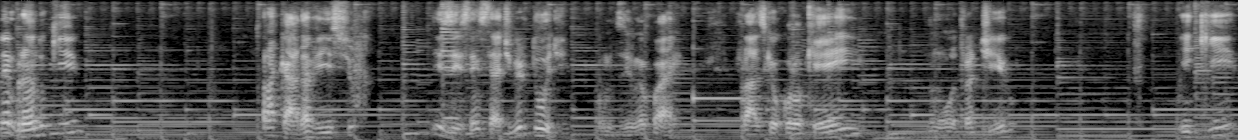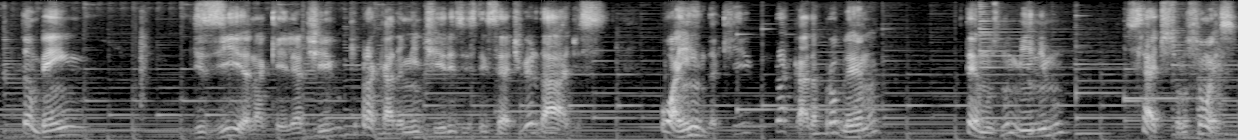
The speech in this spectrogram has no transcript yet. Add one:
lembrando que para cada vício existem sete virtudes, como dizia o meu pai. Frase que eu coloquei num outro artigo e que também dizia naquele artigo que para cada mentira existem sete verdades, ou ainda que para cada problema temos no mínimo sete soluções.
